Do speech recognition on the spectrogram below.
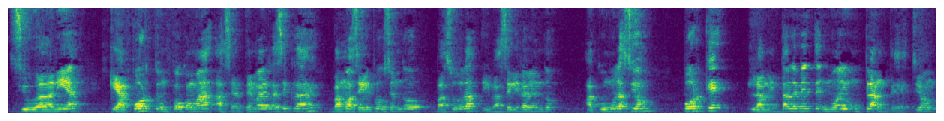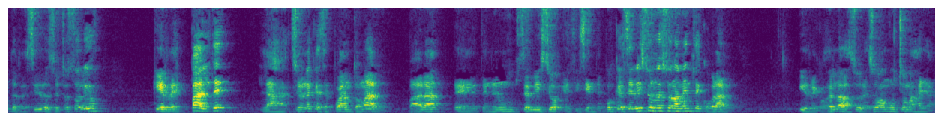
ciudadanía que aporte un poco más hacia el tema del reciclaje, vamos a seguir produciendo basura y va a seguir habiendo acumulación porque lamentablemente no hay un plan de gestión de residuos y desechos sólidos que respalde las acciones que se puedan tomar para eh, tener un servicio eficiente. Porque el servicio no es solamente cobrarlo y recoger la basura, eso va mucho más allá.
